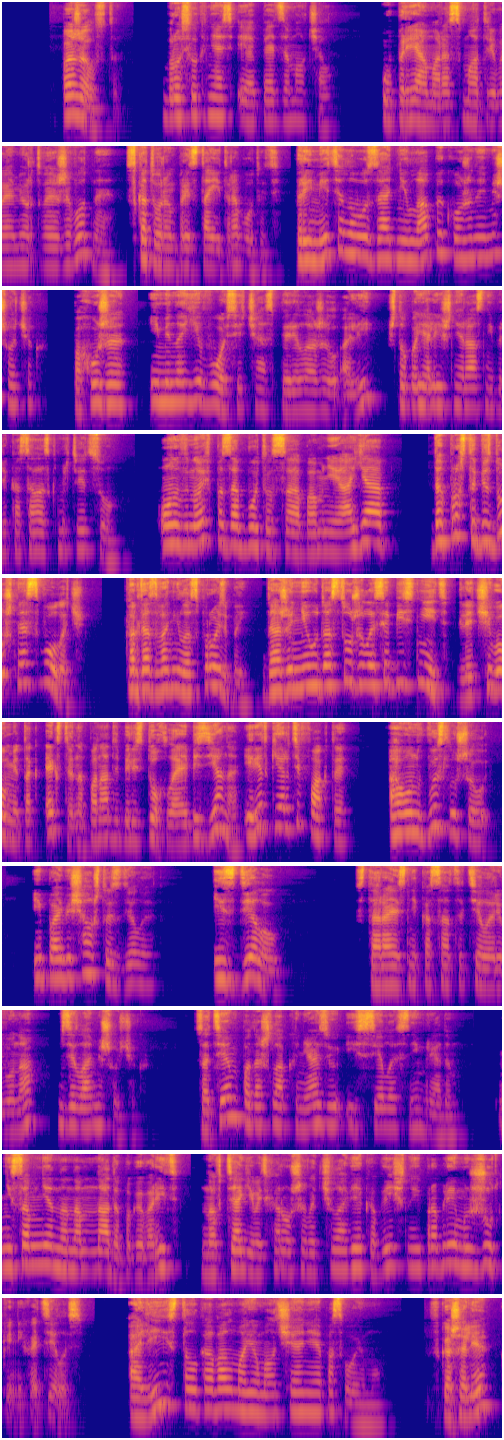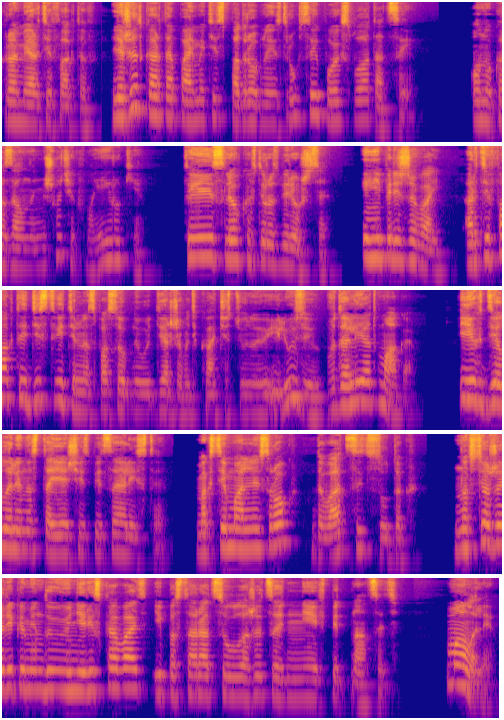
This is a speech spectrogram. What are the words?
«Пожалуйста», Бросил князь и опять замолчал. Упрямо рассматривая мертвое животное, с которым предстоит работать, приметил у задней лапы кожаный мешочек. Похоже, именно его сейчас переложил Али, чтобы я лишний раз не прикасалась к мертвецу. Он вновь позаботился обо мне, а я... Да просто бездушная сволочь! Когда звонила с просьбой, даже не удосужилась объяснить, для чего мне так экстренно понадобились дохлая обезьяна и редкие артефакты. А он выслушал и пообещал, что сделает. И сделал. Стараясь не касаться тела ревуна, взяла мешочек. Затем подошла к князю и села с ним рядом. Несомненно, нам надо поговорить, но втягивать хорошего человека в личные проблемы жутко не хотелось. Али истолковал мое молчание по-своему. В кошеле, кроме артефактов, лежит карта памяти с подробной инструкцией по эксплуатации. Он указал на мешочек в моей руке. Ты с легкостью разберешься. И не переживай, артефакты действительно способны удерживать качественную иллюзию вдали от мага. Их делали настоящие специалисты. Максимальный срок – 20 суток. Но все же рекомендую не рисковать и постараться уложиться дней в 15. Мало ли.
